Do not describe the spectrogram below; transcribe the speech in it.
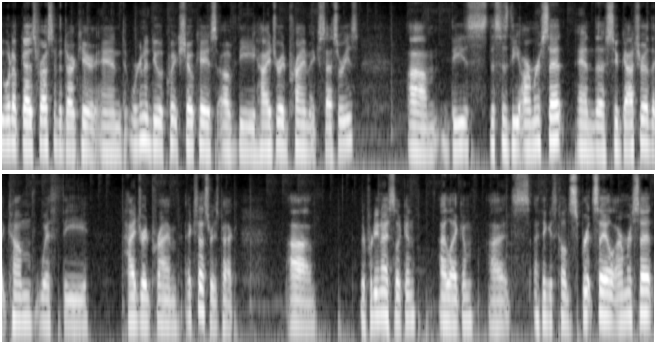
what up guys, Frosty the Dark here, and we're going to do a quick showcase of the Hydroid Prime accessories. Um, these, This is the armor set and the Sugatra that come with the Hydroid Prime accessories pack. Uh, they're pretty nice looking. I like them. Uh, it's I think it's called Sprit Sail armor set,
